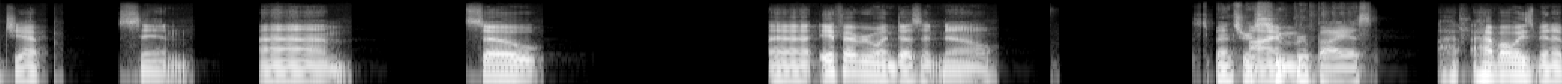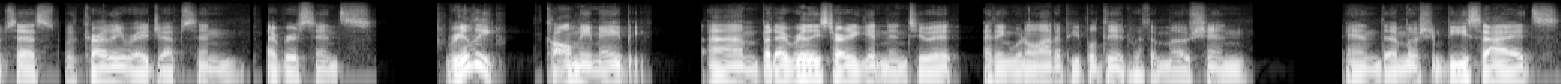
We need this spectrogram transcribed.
Jepsen. Um, so uh, if everyone doesn't know, Spencer's I'm- super biased. I have always been obsessed with Carly Rae Jepsen ever since really Call Me Maybe. Um, but I really started getting into it, I think, when a lot of people did with Emotion and the Emotion B sides.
